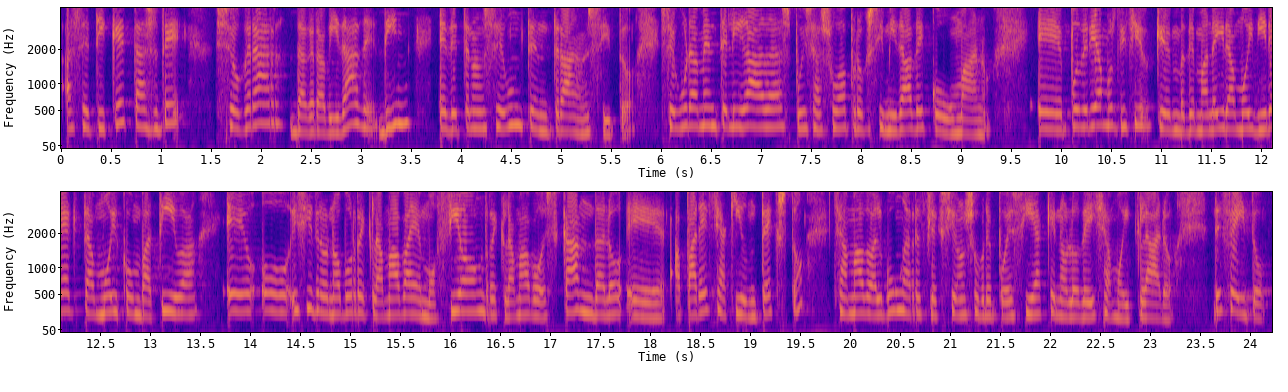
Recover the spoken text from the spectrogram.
as etiquetas de xograr da gravidade, din, e de transeunte en tránsito, seguramente ligadas pois á súa proximidade co humano. Eh, poderíamos dicir que de maneira moi directa, moi combativa, eh, o Isidro Novo reclamaba emoción, reclamaba o escándalo, eh, aparece aquí un texto chamado Algúnha reflexión sobre poesía que non lo deixa moi claro. De feito,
